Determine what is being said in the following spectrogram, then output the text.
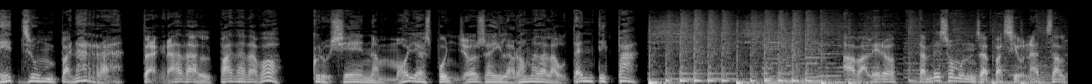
Ets un panarra. T'agrada el pa de debò, cruixent amb molla esponjosa i l'aroma de l'autèntic pa. A Valero també som uns apassionats del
